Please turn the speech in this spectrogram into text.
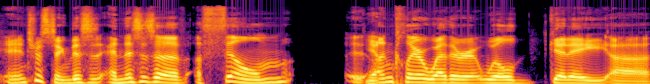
Interesting. This is and this is a, a film. Uh, Yep. Unclear whether it will get a uh,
